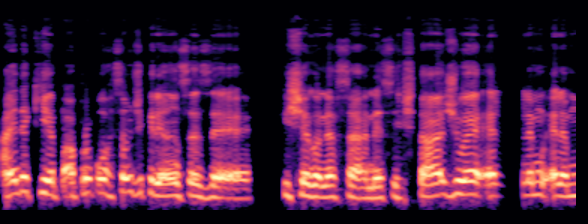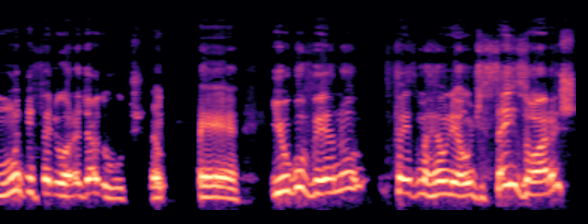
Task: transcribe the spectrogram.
ainda que a proporção de crianças é, que chegam nessa, nesse estágio é, ela, é, ela é muito inferior à de adultos. Né? É, e o governo fez uma reunião de seis horas,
